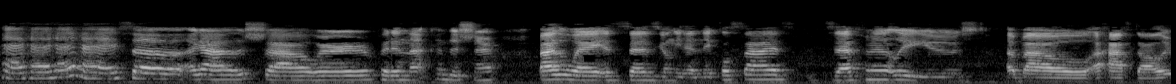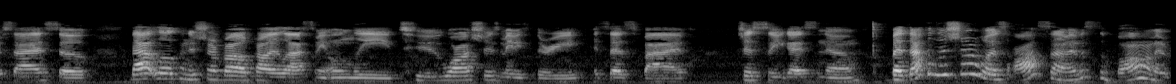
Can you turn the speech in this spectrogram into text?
Hey, hey, hey, hey. So I got out of the shower, put in that conditioner. By the way, it says you'll need a nickel size definitely used about a half dollar size. So that little conditioner bottle probably lasts me only two washes, maybe three. It says five, just so you guys know. But that conditioner was awesome. It was the bomb. It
